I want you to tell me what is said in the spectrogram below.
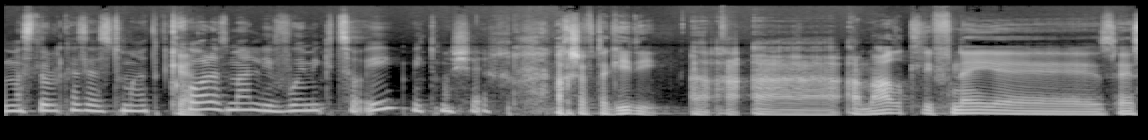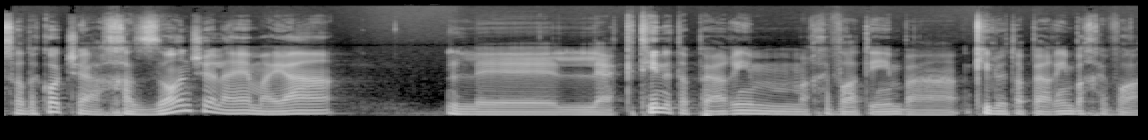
מסלול כזה. זאת אומרת, כן. כל הזמן ליווי מקצועי מתמשך. עכשיו תגידי, אמרת לפני אה, איזה עשר דקות שהחזון שלהם היה ל- להקטין את הפערים החברתיים, ב- כאילו את הפערים בחברה.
